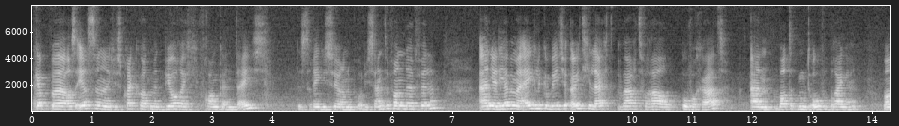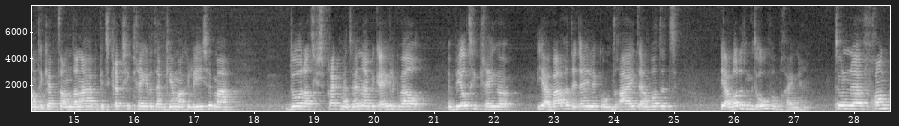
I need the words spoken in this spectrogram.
Ik heb uh, als eerste een gesprek gehad met Bjorg, Frank en Thijs. Dus de regisseur en de producenten van de film. En ja, die hebben mij eigenlijk een beetje uitgelegd waar het verhaal over gaat. En wat het moet overbrengen. Want ik heb dan, daarna heb ik het script gekregen, dat heb ik helemaal gelezen. Maar door dat gesprek met hun heb ik eigenlijk wel een beeld gekregen ja, waar het uiteindelijk om draait en wat het, ja, wat het moet overbrengen. Toen uh, Frank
